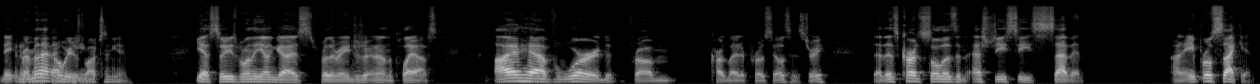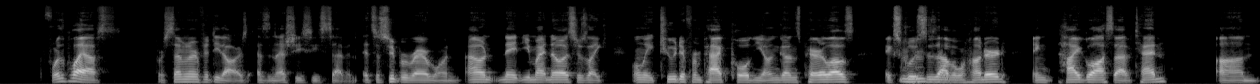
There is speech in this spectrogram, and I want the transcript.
Nate, remember know that? Oh, we were just watching the game. Yeah, so he's one of the young guys for the Rangers right now in the playoffs. I have word from Card Ladder Pro Sales History that this card sold as an SGC seven on April second before the playoffs for seven hundred fifty dollars as an SGC seven. It's a super rare one. I don't, Nate, you might notice there's like only two different pack pulled Young Guns parallels, exclusives out of one hundred and high gloss out of ten. Um,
